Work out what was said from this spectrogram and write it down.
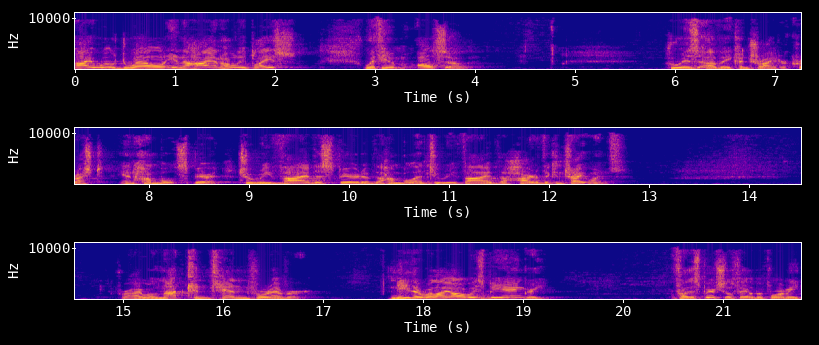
I will dwell in the high and holy place with him also, who is of a contrite or crushed and humble spirit, to revive the spirit of the humble and to revive the heart of the contrite ones. For I will not contend forever Neither will I always be angry. For the spirit shall fail before me,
